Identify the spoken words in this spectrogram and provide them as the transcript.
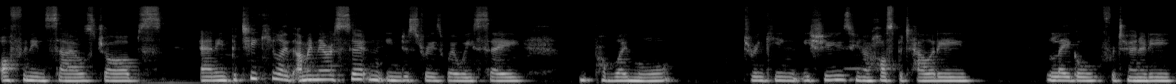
often in sales jobs, and in particular, I mean, there are certain industries where we see probably more drinking issues, you know, hospitality, legal, fraternity,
